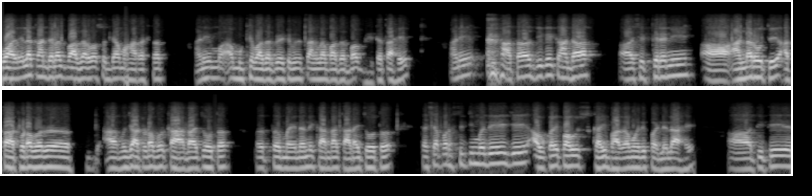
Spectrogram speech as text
वाळलेल्या कांद्यालाच बाजारभाव सध्या महाराष्ट्रात आणि मुख्य बाजारपेठेमध्ये चांगला बाजारभाव भेटत आहे. आणि आता जे काही कांदा शेतकऱ्यांनी आणणार होते. आता आठवडाभर म्हणजे आठवडाभर काढायचं होतं. तर महिन्याने कांदा काढायचं होतं. तशा परिस्थितीमध्ये जे अवकाळी पाऊस काही भागामध्ये पडलेला आहे तिथे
